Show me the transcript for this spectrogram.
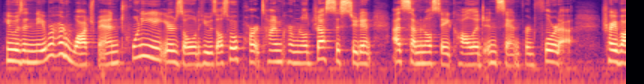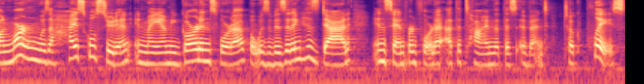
He was a neighborhood watchman, 28 years old. He was also a part-time criminal justice student at Seminole State College in Sanford, Florida. Trayvon Martin was a high school student in Miami Gardens, Florida, but was visiting his dad in Sanford, Florida at the time that this event took place.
